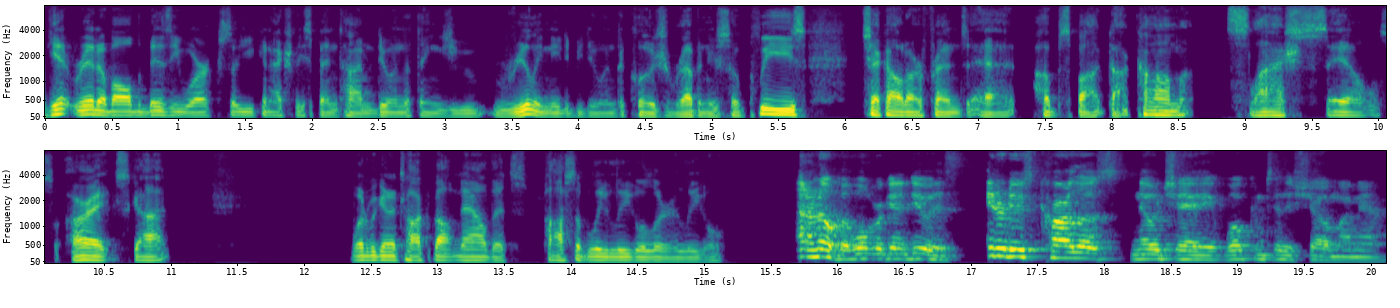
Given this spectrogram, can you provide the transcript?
get rid of all the busy work so you can actually spend time doing the things you really need to be doing to close your revenue. So please check out our friends at hubspot.com slash sales. All right, Scott, what are we going to talk about now that's possibly legal or illegal? I don't know, but what we're going to do is introduce Carlos Nouche. Welcome to the show, my man.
